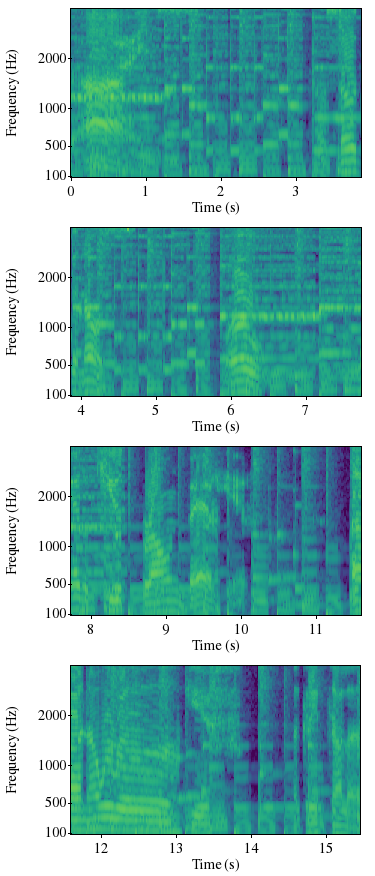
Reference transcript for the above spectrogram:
the eyes. Also the nose. Oh we have a cute brown bear here. Uh, now we will give a green color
